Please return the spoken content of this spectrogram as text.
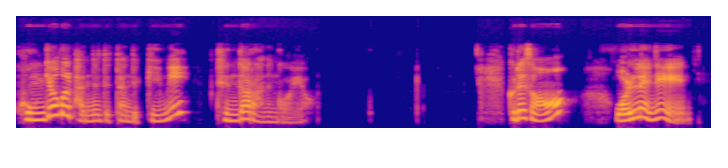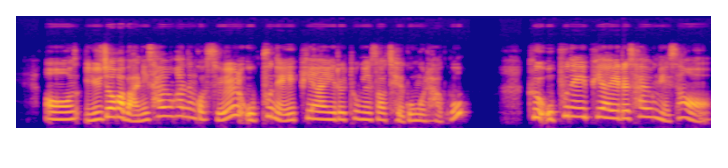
공격을 받는 듯한 느낌이 든다라는 거예요. 그래서 원래는 어, 유저가 많이 사용하는 것을 오픈 API를 통해서 제공을 하고 그 오픈 API를 사용해서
